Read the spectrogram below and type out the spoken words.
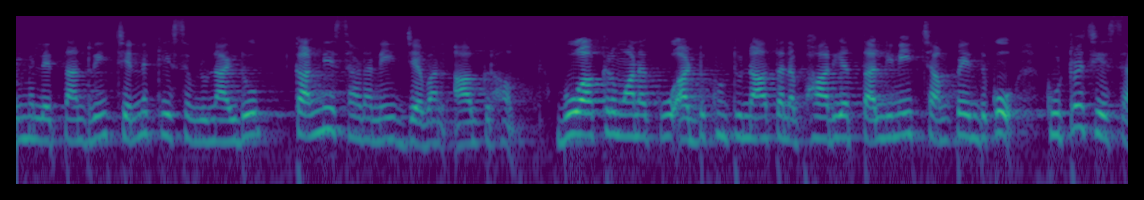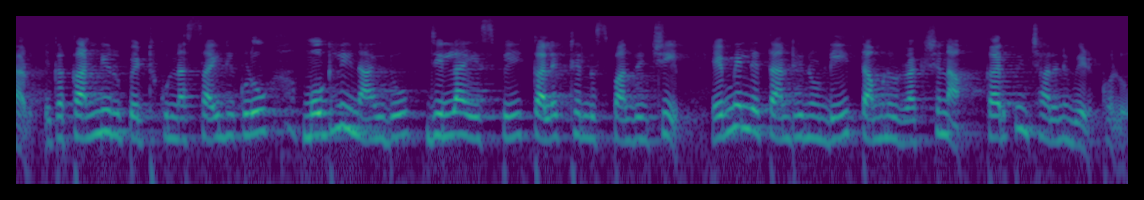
ఎమ్మెల్యే తండ్రి చెన్నకేశవులు నాయుడు కన్నేశాడని జవాన్ ఆగ్రహం. భూ ఆక్రమణకు అడ్డుకుంటున్న తన భార్య తల్లిని చంపేందుకు కుట్ర చేశారు. ఇక కన్నీరు పెట్టుకున్న సైనికుడు మొగిలి నాయుడు జిల్లా ఎస్పీ కలెక్టర్లు స్పందించి ఎమ్మెల్యే తండ్రి నుండి తమను రక్షణ కల్పించాలని వేడుకలు.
